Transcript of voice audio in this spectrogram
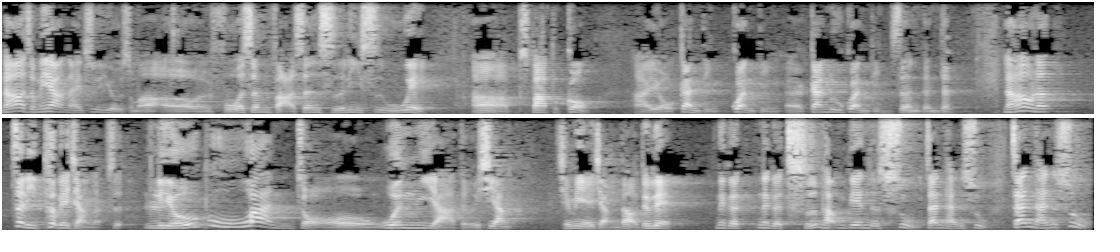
然后怎么样？乃至于有什么呃佛身、法身、实力、四无畏啊，八不共。还有灌顶、灌顶，呃，甘露灌顶声等等。然后呢，这里特别讲的是流布万种温雅德香。前面也讲到，对不对？那个那个池旁边的树，旃檀树，旃檀树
